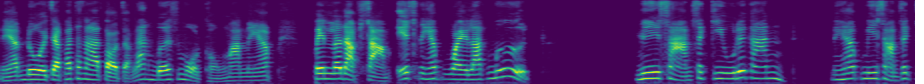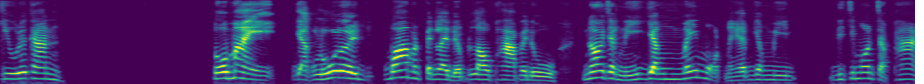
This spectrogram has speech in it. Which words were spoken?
นะครับ โดยจะพัฒนาต่อจากร่าง Burst Mode ของมันนะครับ เป็นระดับ 3S นะครับ ไวรัสมืด มี 3 สกิลด้วยกันนะครับมี 3 สกิลด้วยกัน ตัวใหม่อยากรู้เลยว่ามันเป็นอะไรเดี๋ยวเราพาไปดู นอกจากนี้ยังไม่หมดนะครับยังมี ดิจิมอนจากภาค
